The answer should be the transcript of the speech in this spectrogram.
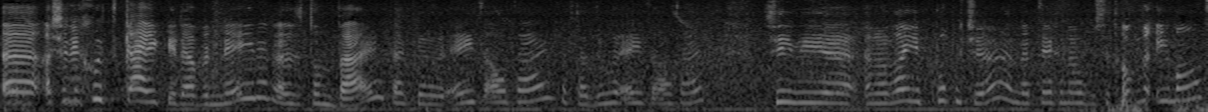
Uh, als jullie goed kijken naar beneden, daar is het ontbijt. Daar kunnen we eten altijd. Of daar doen we eten altijd. Zien we hier een oranje poppetje. En daar tegenover zit ook nog iemand.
